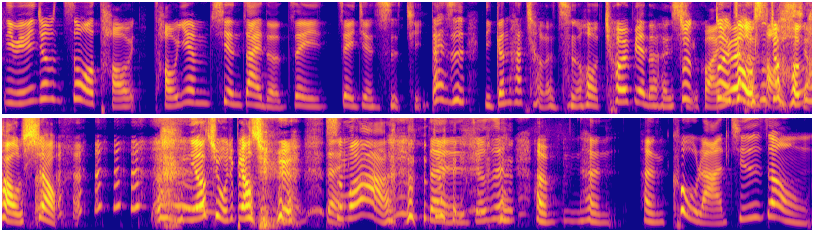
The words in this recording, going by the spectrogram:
你明明就这么讨讨厌现在的这这件事情，但是你跟他讲了之后，就会变得很喜欢。对这种事就很。好笑。你要去我就不要去什么啊？对，就是很很很酷啦。其实这种，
